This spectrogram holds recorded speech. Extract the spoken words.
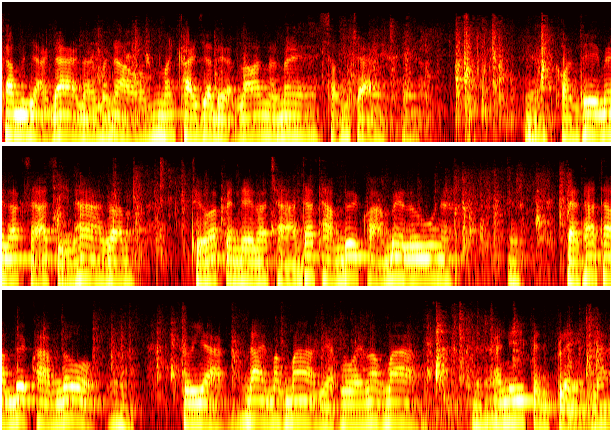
ถ้ามันอยากได้อะไรมันเอา มันใครจะเดือดร้อนมันไม่สนใจคนที่ไม่รักษาศีลห้าก็ถือว่าเป็นเดรัจฉาน ถ้าทำด้วยความไม่รู้นะแต่ถ้าทำด้วยความโลภตัวอยากได้มาก ๆ อยากรวยมากๆ อันนี้เป็นเปรตนะ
